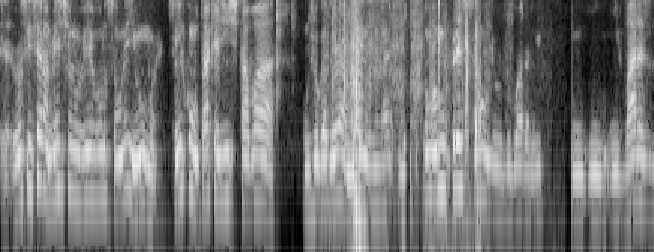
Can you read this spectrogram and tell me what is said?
eu sinceramente eu não vi evolução nenhuma. Sem contar que a gente estava um jogador a menos, né? E tomamos pressão do, do Guarani em, em, em, várias,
